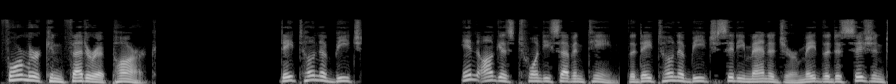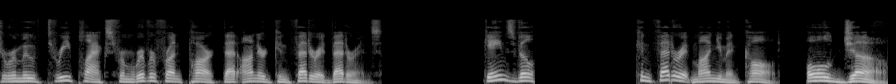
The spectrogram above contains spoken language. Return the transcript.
former Confederate Park. Daytona Beach in August 2017, the Daytona Beach city manager made the decision to remove three plaques from Riverfront Park that honored Confederate veterans. Gainesville Confederate monument called Old Joe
